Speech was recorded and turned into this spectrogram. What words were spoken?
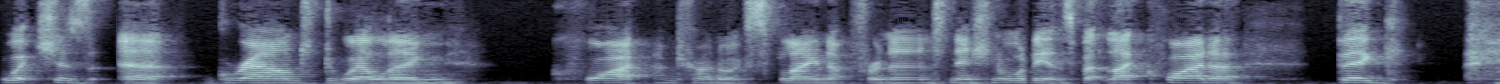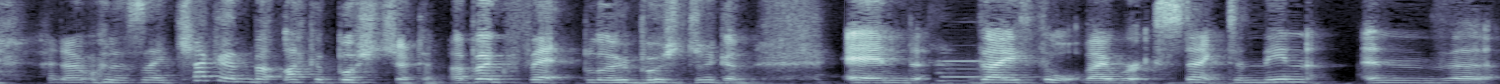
which is a ground dwelling, quite, I'm trying to explain it for an international audience, but like quite a big I don't want to say chicken, but like a bush chicken, a big fat blue bush chicken. And they thought they were extinct. And then in the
